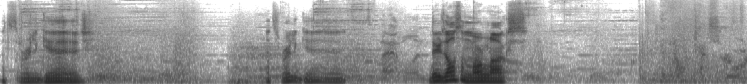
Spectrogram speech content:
That's really good. That's really good. That one. There's also Murlocs. And I'll catch you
